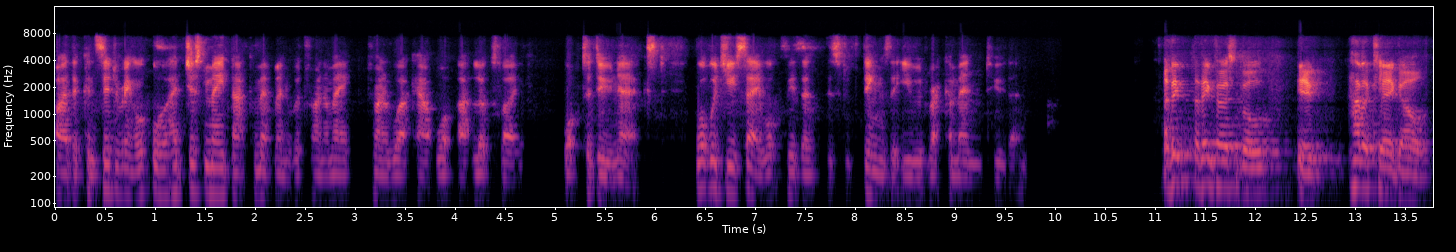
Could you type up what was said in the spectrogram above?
either considering or, or, had just made that commitment, we're trying to make, trying to work out what that looks like, what to do next. What would you say? What would be the, the sort of things that you would recommend to them? I think, I think first of all, you know, have a clear goal.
